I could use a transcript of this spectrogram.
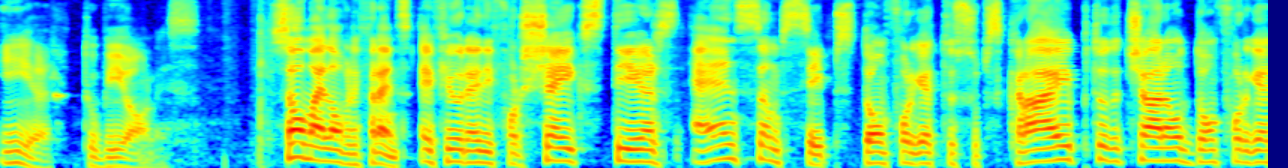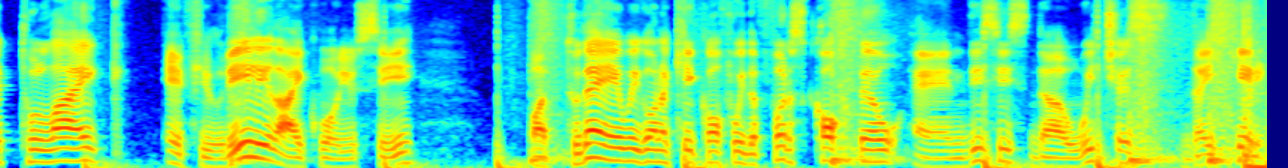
year, to be honest. So my lovely friends, if you're ready for shakes, tears and some sips, don't forget to subscribe to the channel, don't forget to like if you really like what you see. But today we're gonna kick off with the first cocktail and this is the Witch's Daiquiri.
